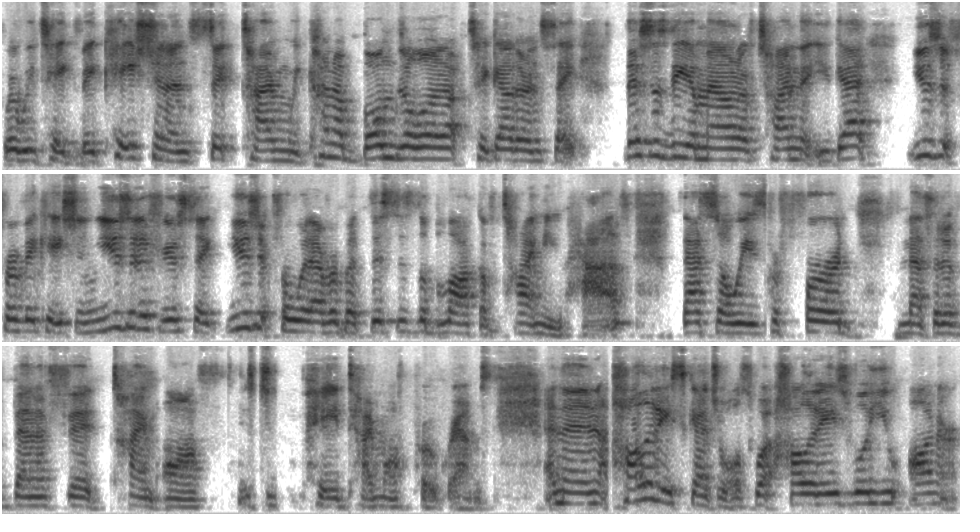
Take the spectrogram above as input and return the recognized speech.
where we take vacation and sick time. We kind of bundle it up together and say, this is the amount of time that you get. Use it for vacation, use it if you're sick, use it for whatever, but this is the block of time you have. That's always preferred method of benefit time off is to paid time off programs. And then holiday schedules. What holidays will you honor?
